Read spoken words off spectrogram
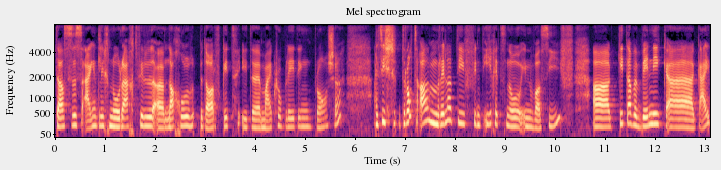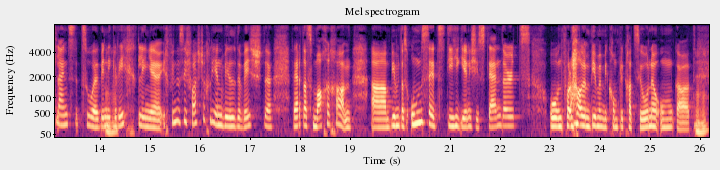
dass es eigentlich noch recht viel äh, Nachholbedarf gibt in der Microblading-Branche. Es ist trotz allem relativ, finde ich jetzt noch invasiv. Äh, gibt aber wenig äh, Guidelines dazu, wenig mhm. Richtlinien. Ich finde, es ist fast schon ein bisschen ein wilder Westen, wer das machen kann, äh, wie man das umsetzt, die hygienischen Standards und vor allem, wie man mit Komplikationen umgeht. Mhm.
